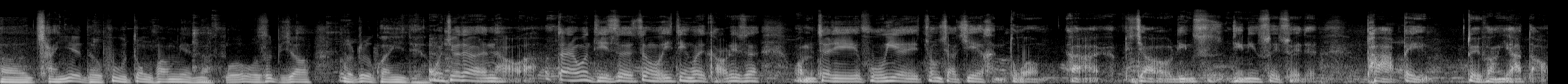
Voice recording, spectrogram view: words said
呃，产业的互动方面呢，我我是比较呃乐观一点。我觉得很好啊，但问题是政府一定会考虑说，我们这里服务业中小企业很多啊，比较零零零碎碎的，怕被对方压倒。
